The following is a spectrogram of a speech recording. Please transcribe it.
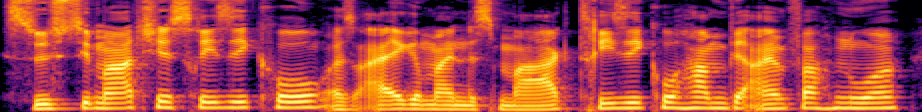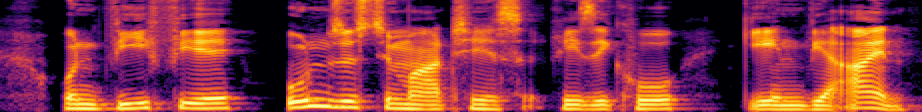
systematisches Risiko, also allgemeines Marktrisiko haben wir einfach nur und wie viel unsystematisches Risiko gehen wir ein.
